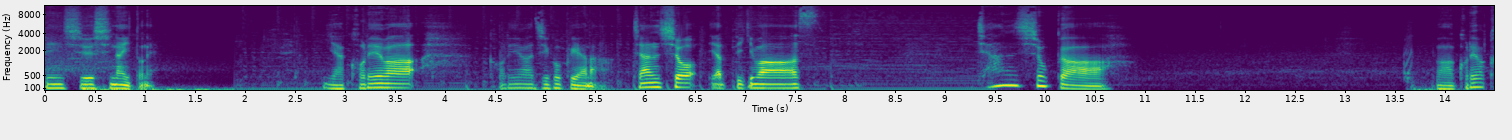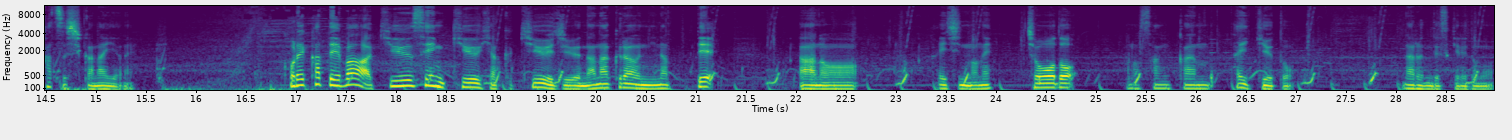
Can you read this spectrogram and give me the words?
練習しないとね。いや、これは、これは地獄やな。チャンショやっていきます。チャンショか。まあ、これは勝つしかないよね。これ勝てば、9997クラウンになって、あのー、配信のね、ちょうど、あの三冠耐久となるんですけれども、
